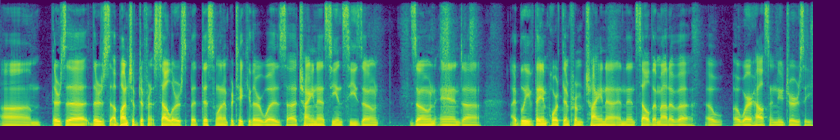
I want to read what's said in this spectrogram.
Um, there's a there's a bunch of different sellers, but this one in particular was uh, China CNC Zone Zone, and uh, I believe they import them from China and then sell them out of a, a, a warehouse in New Jersey.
